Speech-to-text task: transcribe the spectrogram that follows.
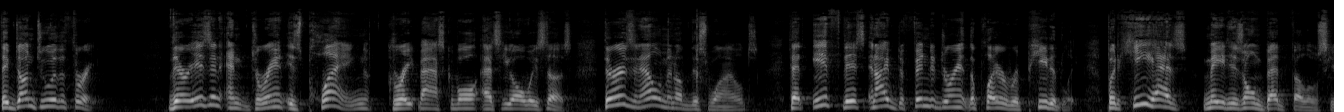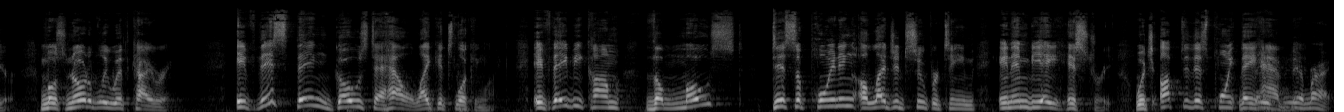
They've done two of the three. There isn't, and Durant is playing great basketball as he always does. There is an element of this Wildes that if this, and I've defended Durant the player repeatedly, but he has made his own bedfellows here, most notably with Kyrie. If this thing goes to hell like it's looking like, if they become the most disappointing alleged super team in NBA history, which up to this point they have been, right.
